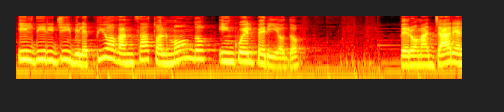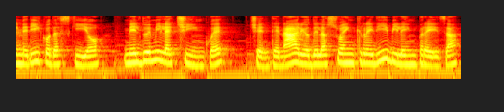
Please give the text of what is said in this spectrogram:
il dirigibile più avanzato al mondo in quel periodo. Per omaggiare Almerico da Schio, nel 2005, centenario della sua incredibile impresa,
